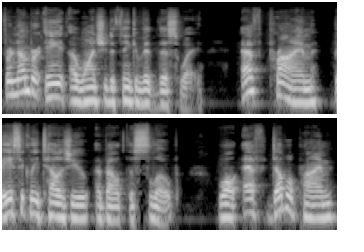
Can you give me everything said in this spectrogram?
For number 8, I want you to think of it this way. f prime basically tells you about the slope, while f double prime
